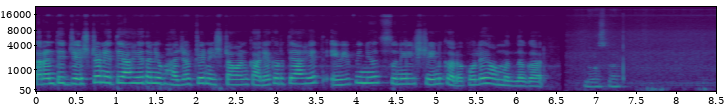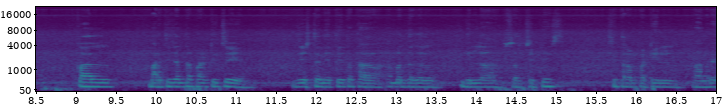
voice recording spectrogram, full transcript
कारण ते ज्येष्ठ नेते आहेत आणि भाजपचे निष्ठावान कार्यकर्ते आहेत. A V P news Sunil Shenkar Akole Ahmednagar. नमस्कार. काल भारतीय जनता पार्टीचे ज्येष्ठ नेते तथा अहमदनगर जिल्हा सरचिटणीस सीताराम पाटील भांगरे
